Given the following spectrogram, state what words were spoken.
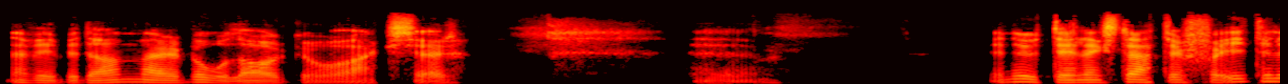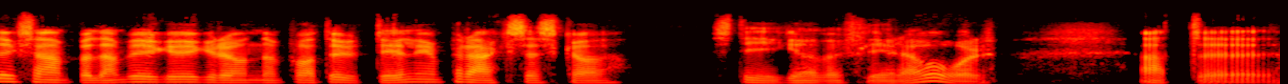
när vi bedömer bolag och aktier. Eh, en utdelningsstrategi till exempel, den bygger i grunden på att utdelningen per aktie ska stiga över flera år. Att eh,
